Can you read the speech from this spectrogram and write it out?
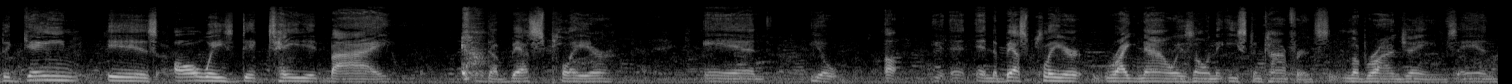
the game is always dictated by the best player, and you know, uh, and the best player right now is on the Eastern Conference, LeBron James, and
